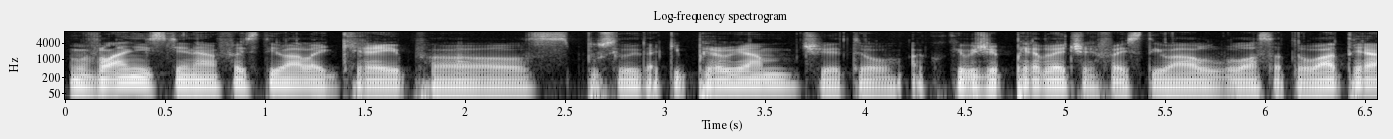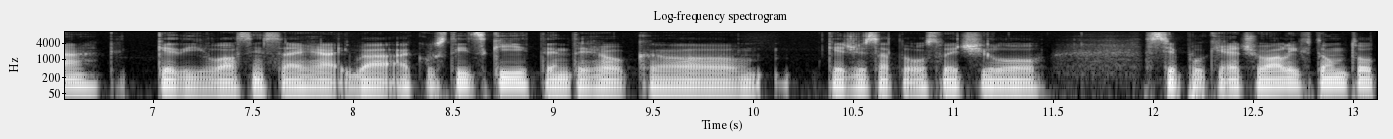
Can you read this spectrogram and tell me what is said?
V Lani ste na festivale Grape uh, spustili taký program, či je to ako keby, že predvečer festiválu, volá sa to Vatra, kedy vlastne sa hrá iba akusticky. Tento rok, uh, keďže sa to osvedčilo, ste pokračovali v tomto,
